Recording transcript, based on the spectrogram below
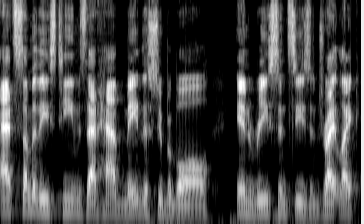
at some of these teams that have made the super bowl in recent seasons right? Like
